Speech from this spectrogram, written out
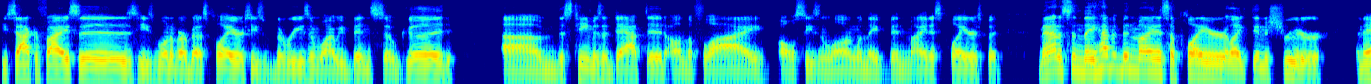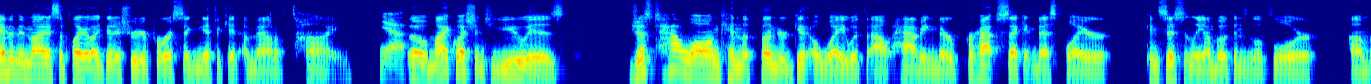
he sacrifices. He's one of our best players. He's the reason why we've been so good. Um, this team has adapted on the fly all season long when they've been minus players. But Madison, they haven't been minus a player like Dennis Schroeder, and they haven't been minus a player like Dennis Schroeder for a significant amount of time. Yeah. So my question to you is just how long can the Thunder get away without having their perhaps second best player consistently on both ends of the floor um,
